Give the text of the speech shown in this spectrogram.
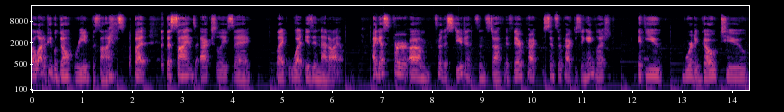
a lot of people don't read the signs, but the signs actually say, like, what is in that aisle. I guess for um, for the students and stuff, if they're practice since they're practicing English, if you were to go to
